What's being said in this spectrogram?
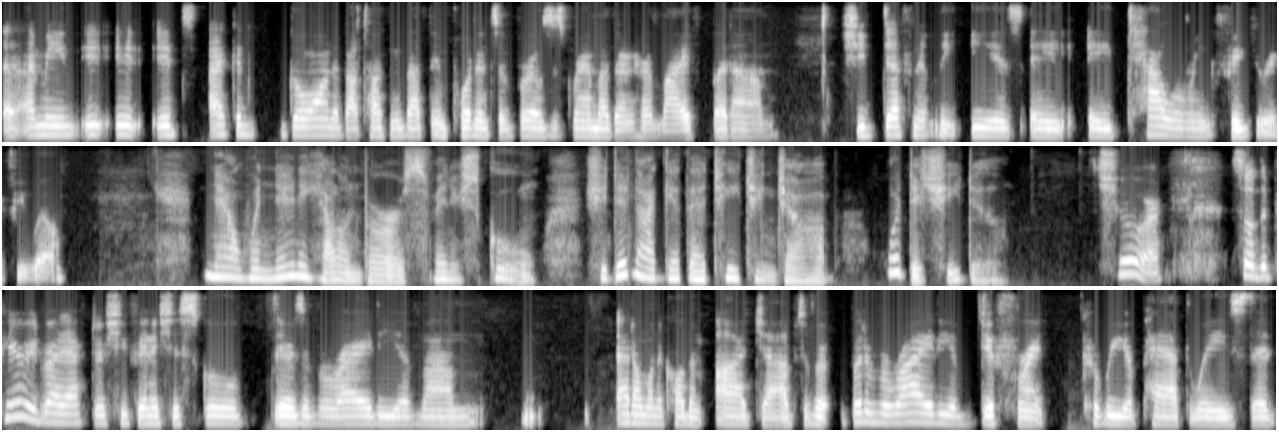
I mean, it, it, it's I could go on about talking about the importance of Burroughs' grandmother in her life, but um, she definitely is a a towering figure, if you will. Now, when Nannie Helen Burroughs finished school, she did not get that teaching job. What did she do? Sure. So the period right after she finishes school, there's a variety of um, I don't want to call them odd jobs, but a variety of different career pathways that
